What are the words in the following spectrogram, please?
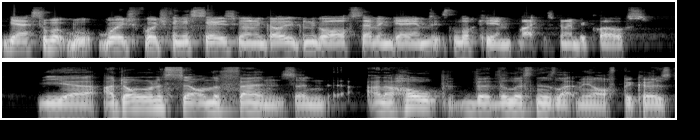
yeah, so what, what, what, do you think this series is going to go? It's going to go all seven games. It's looking like it's going to be close. Yeah, I don't want to sit on the fence, and and I hope that the listeners let me off because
